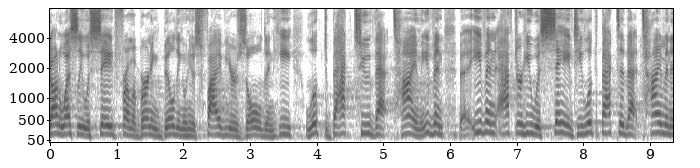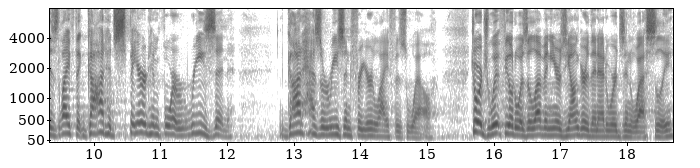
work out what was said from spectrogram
John Wesley was saved from a burning building when he was five years old, and he looked back to that time. Even, even after he was saved, he looked back to that time in his life that God had spared him for a reason. God has a reason for your life as well. George Whitefield was 11 years younger than Edwards and Wesley.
